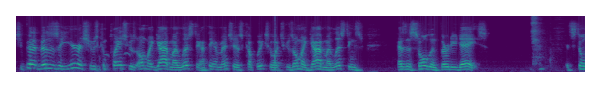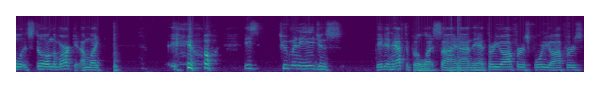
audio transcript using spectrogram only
she'd been in business a year, and she was complaining. She goes, "Oh my God, my listing." I think I mentioned this a couple weeks ago. She goes, "Oh my God, my listings hasn't sold in 30 days. It's still, it's still on the market." I'm like, you know, these too many agents, they didn't have to put a sign on. They had 30 offers, 40 offers.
